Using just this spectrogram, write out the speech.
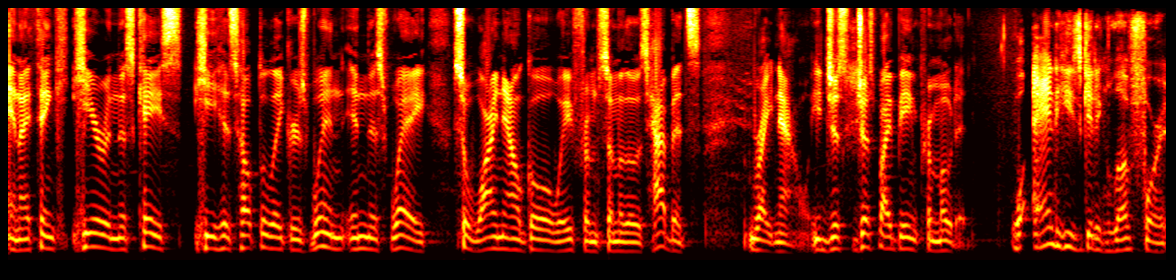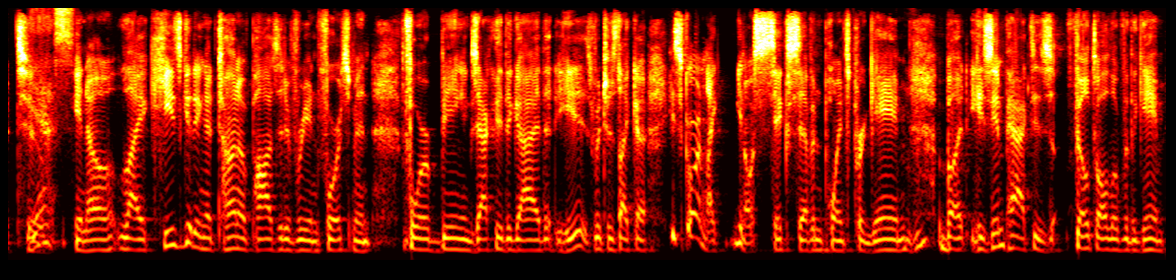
and I think here in this case, he has helped the Lakers win in this way. So why now go away from some of those habits right now? Just just by being promoted. Well, and he's getting love for it too. Yes. You know, like he's getting a ton of positive reinforcement for being exactly the guy that he is, which is like a he's scoring like, you know, six, seven points per game, mm-hmm. but his impact is felt all over the game.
